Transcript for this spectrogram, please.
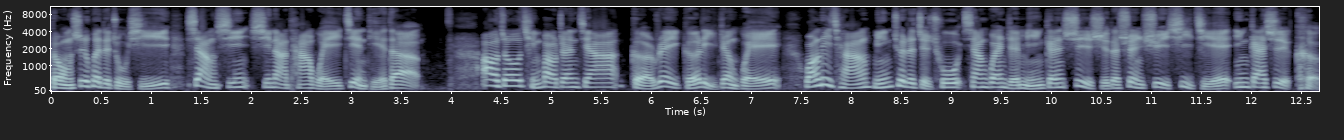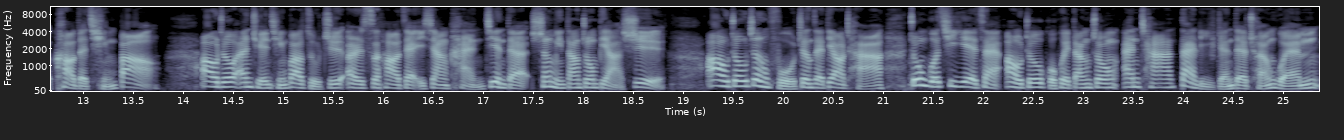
董事会的主席向新吸纳他为间谍的。澳洲情报专家葛瑞格里认为，王立强明确的指出相关人民跟事实的顺序细节应该是可靠的情报。澳洲安全情报组织二十四号在一项罕见的声明当中表示。澳洲政府正在调查中国企业在澳洲国会当中安插代理人的传闻。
